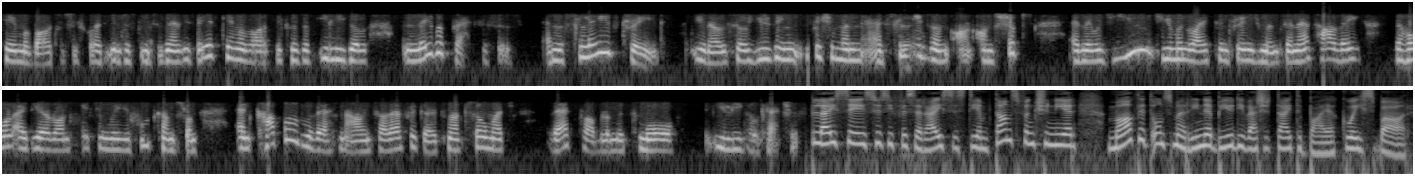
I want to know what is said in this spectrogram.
came about, which is quite interesting to them, is theirs came about because of illegal labor practices and the slave trade you know, so using fishermen as slaves on, on, on ships. And there was huge human rights infringements. And that's how they, the whole idea around facing where your food comes from. And coupled with that now in South Africa, it's not so much that problem, it's more illegal catches. Bly sê soos die visserysisteem tans funksioneer, maak dit ons marine biodiversiteit baie kwesbaar.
